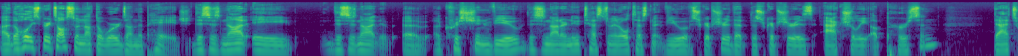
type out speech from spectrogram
Uh, the Holy Spirit's also not the words on the page. This is not a this is not a, a, Christian view. This is not a New Testament, Old Testament view of Scripture that the Scripture is actually a person. That's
